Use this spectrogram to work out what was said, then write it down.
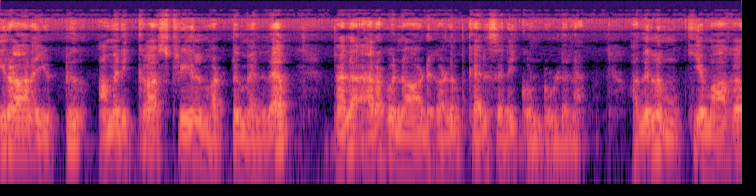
ஈரானை இட்டு அமெரிக்கா இஸ்ரேல் மட்டுமல்ல பல அரபு நாடுகளும் கரிசனை கொண்டுள்ளன. அதிலும் முக்கியமாக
